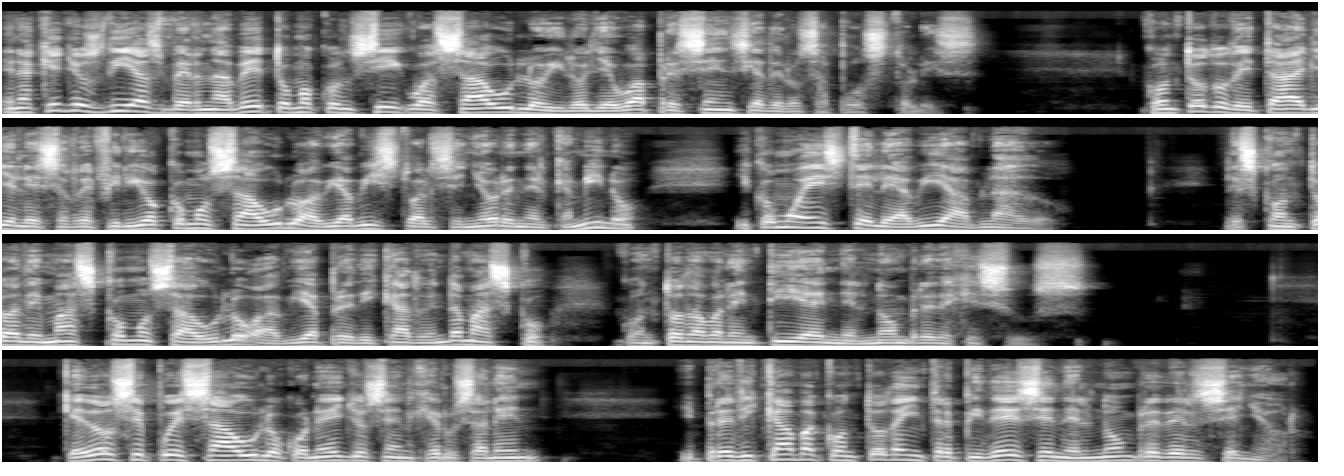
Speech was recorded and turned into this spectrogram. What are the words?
En aquellos días Bernabé tomó consigo a Saulo y lo llevó a presencia de los apóstoles. Con todo detalle les refirió cómo Saulo había visto al Señor en el camino y cómo éste le había hablado. Les contó además cómo Saulo había predicado en Damasco con toda valentía en el nombre de Jesús. Quedóse pues Saulo con ellos en Jerusalén y predicaba con toda intrepidez en el nombre del Señor.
